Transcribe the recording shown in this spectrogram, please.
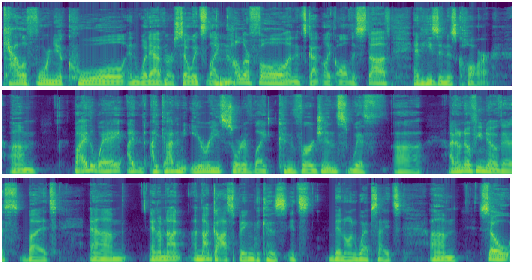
California cool and whatever. So it's like Mhm. colorful and it's got like all this stuff and he's in his car. Um, by the way, I, I got an eerie sort of like convergence with, uh, I don't know if you know this, but, um, and I'm not, I'm not gossiping because it's been on websites. Um, so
